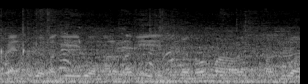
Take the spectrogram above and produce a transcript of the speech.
pagi dua pagi dua malam lagi normal, dua,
